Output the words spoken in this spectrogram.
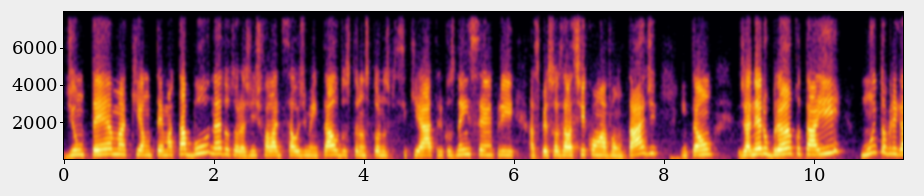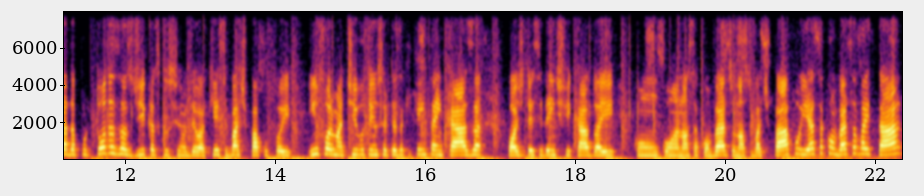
de um tema que é um tema tabu, né, doutora? A gente falar de saúde mental, dos transtornos psiquiátricos, nem sempre as pessoas elas ficam à vontade. Então, janeiro branco está aí, Muito obrigada por todas as dicas que o senhor deu aqui. Esse bate-papo foi informativo. Tenho certeza que quem está em casa pode ter se identificado aí com, com a nossa conversa, o nosso bate-papo. E essa conversa vai estar. Tá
